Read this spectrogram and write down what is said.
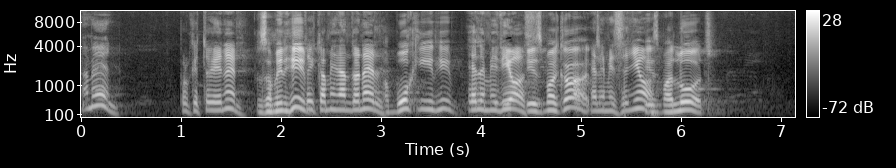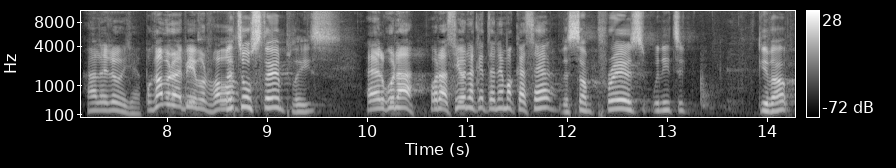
Amén. Porque estoy en Él. Because I'm in Estoy him. caminando en Él. I'm walking in him. Él es mi Dios. He is my God. Él es mi He Señor. is my Lord. Aleluya. Pongámonos de pie, por favor. Let's all stand, please. Hay algunas oraciones que tenemos que hacer. There's some prayers we need to give up.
